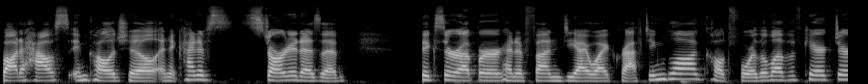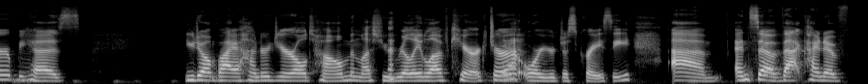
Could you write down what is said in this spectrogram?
bought a house in College Hill, and it kind of started as a fixer upper, kind of fun DIY crafting blog called For the Love of Character because you don't buy a hundred year old home unless you really love character Yeah. or you're just crazy. Um, and so that kind of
